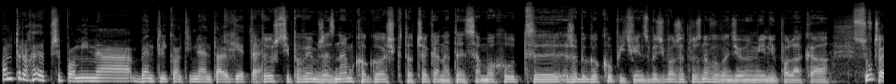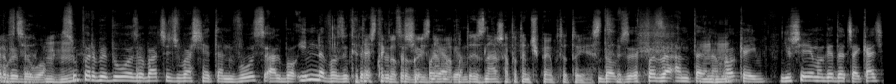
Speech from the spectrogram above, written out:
on trochę przypomina Bentley Continental GT. To już ci powiem, że znam kogoś, kto czeka na ten samochód, y, żeby go kupić, więc być może tu znowu będziemy mieli Polaka Super by było. Mhm. Super by było zobaczyć właśnie ten wóz albo inne wozy, Ty które też tego kogoś znam, a potem, znasz, a potem ci powiem, kto to jest. Dobrze, poza anteną. Mhm. Okej, już się nie mogę doczekać.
